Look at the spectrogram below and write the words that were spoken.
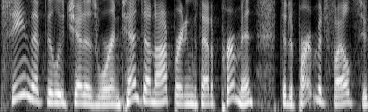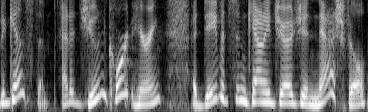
seeing that the Luchettas were intent on operating without a permit, the department filed suit against them. At a June court hearing, a Davidson County judge in Nashville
